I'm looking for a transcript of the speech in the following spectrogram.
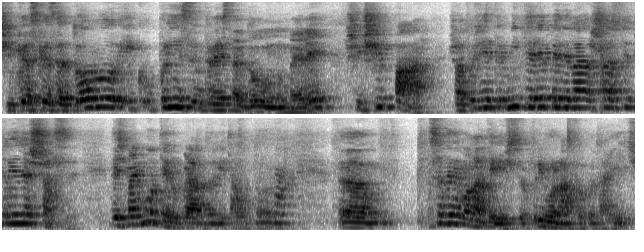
Și că scăzătorul e cuprins între astea două numere și și par. Și atunci ne trimite repede la 636. Deci mai multe lucruri a dorit autorul. Da. Um, să vedem un alt exercițiu. Primul l-am făcut aici.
